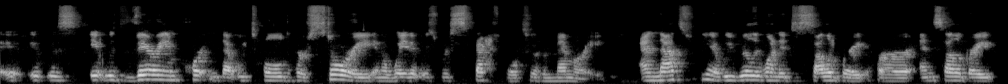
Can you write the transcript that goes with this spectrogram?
it, it was it was very important that we told her story in a way that was respectful to her memory, and that's you know we really wanted to celebrate her and celebrate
